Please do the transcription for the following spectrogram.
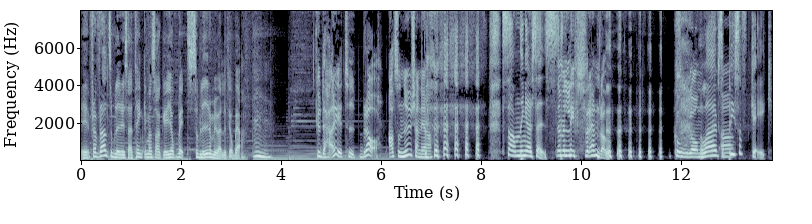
Eh, framförallt så blir det så här, tänker man saker är jobbigt så blir de ju väldigt jobbiga. Gud, det här är typ bra. Alltså nu känner jag, Sanningar sägs. nej men livsförändrad. Kolon. Life's a Ja. piece of cake.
